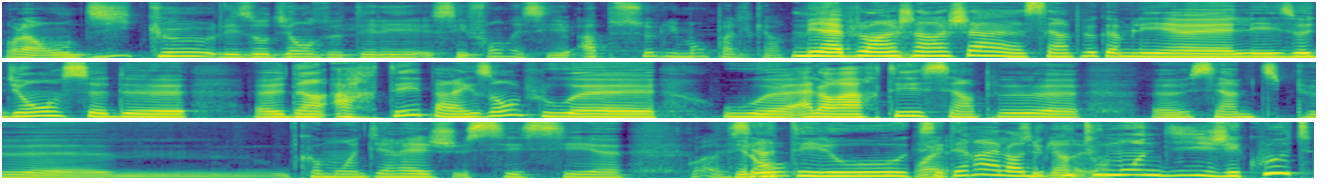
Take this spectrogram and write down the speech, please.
voilà, on dit que les audiences de télé s'effondrent et c'est absolument pas le cas. Mais appelons un chat un chat, c'est un peu comme les, euh, les audiences de d'un Arte par exemple où euh, où euh, alors Arte c'est un peu euh, euh, c'est un petit peu euh, comment dirais-je c'est euh, un télo etc. Ouais, alors du coup tout le monde dit j'écoute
